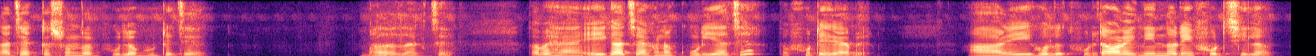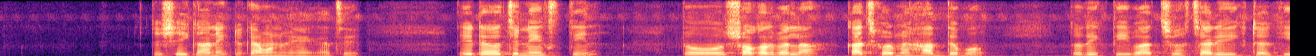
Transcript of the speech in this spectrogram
গাছে একটা সুন্দর ফুলও ফুটেছে। ভালো লাগছে। তবে হ্যাঁ এই গাছে এখনও কুঁড়ি আছে, তো ফুটে যাবে। আর এই হলুদ ফুলটা অনেক দিন ধরেই ফুটছিল। তো সেই কারণে একটু কেমন হয়ে গেছে। তো এটা হচ্ছে নেক্সট দিন। তো সকালবেলা কাজকর্মে হাত দেব। তো দেখতেই পাচ্ছ চারিদিকটার কী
